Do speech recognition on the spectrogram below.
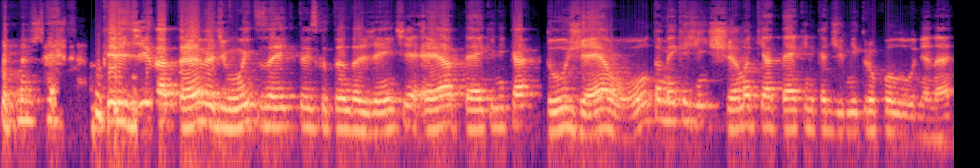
o queridinho da Tami, de muitos aí que estão escutando a gente, é a técnica do gel, ou também que a gente chama que é a técnica de microcolúnia, né?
